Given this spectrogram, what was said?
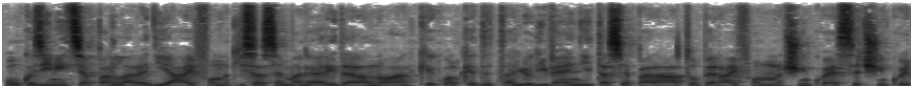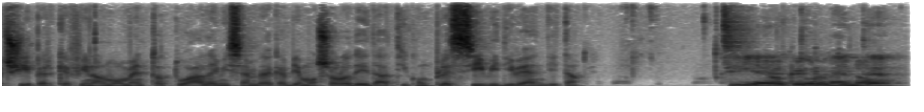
Comunque si inizia a parlare di iPhone, chissà se magari daranno anche qualche dettaglio di vendita separato per iPhone 5S e 5C, perché fino al momento attuale mi sembra che abbiamo solo dei dati complessivi di vendita. Sì, Io attualmente... credo di no.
